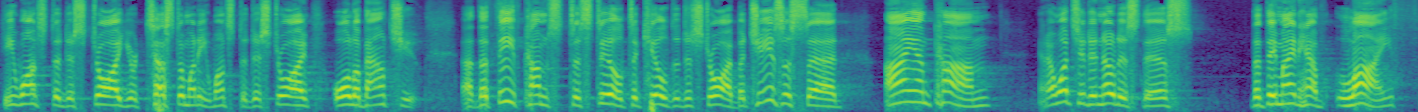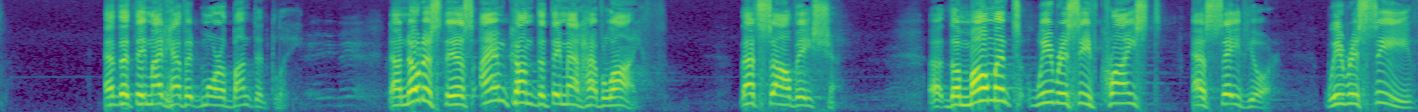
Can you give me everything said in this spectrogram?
he wants to destroy your testimony. He wants to destroy all about you. Uh, the thief comes to steal, to kill, to destroy. But Jesus said, I am come, and I want you to notice this, that they might have life and that they might have it more abundantly. Now, notice this I am come that they might have life. That's salvation. Uh, the moment we receive Christ as Savior, we receive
